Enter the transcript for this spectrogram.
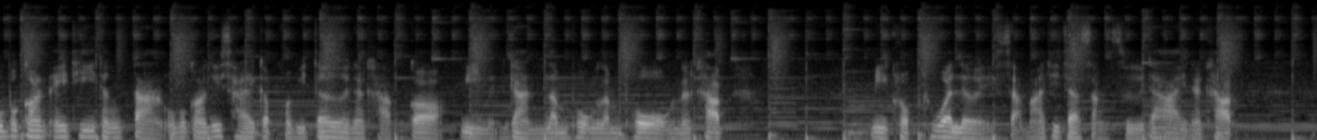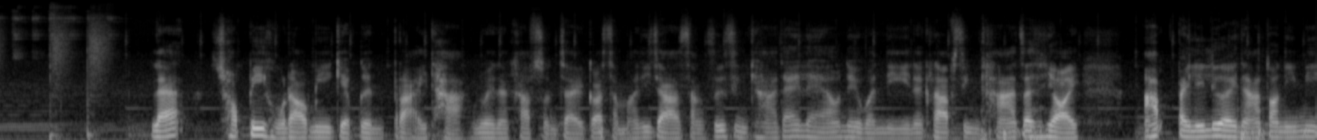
อุปกรณ์ IT ต่างๆ อุปกรณ์ที่ใช้กับคอมพิวเตอร์นะครับ ก็มีเหมือนกันลำโพงลำโพงนะครับ มีครบถ้วนเลยสามารถที่จะสั่งซื้อได้นะครับ และ s h อ p e e ของเรามีเก็บเงินปลายทางด้วยนะครับ สนใจก็สามารถที่จะสั่งซื้อสินค้าได้แล้วในวันนี้นะครับ สินค้าจะทยอยอัพไปเรื่อยๆนะ ตอนนี้มี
